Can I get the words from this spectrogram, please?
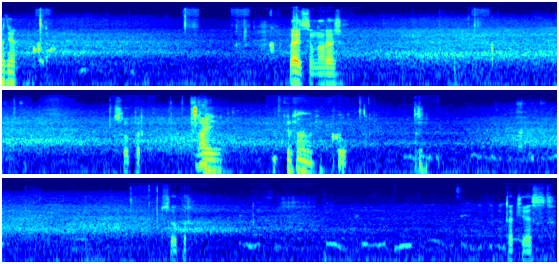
Ładnie. Leć ją na razie. Super. To ku- Super. Tak jest.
